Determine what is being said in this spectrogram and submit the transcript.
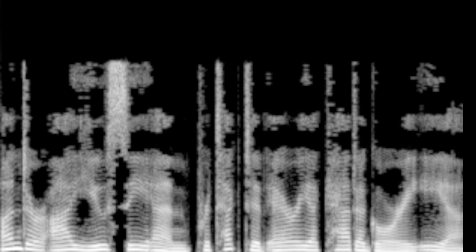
under IUCN Protected Area Category IA.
